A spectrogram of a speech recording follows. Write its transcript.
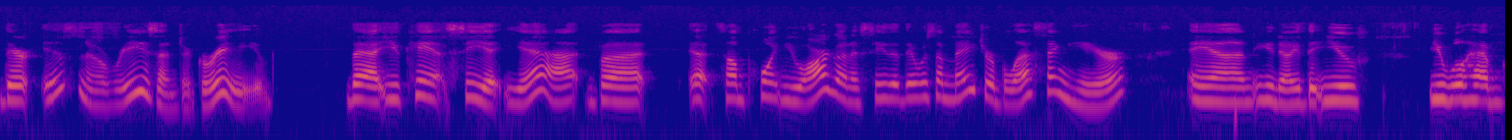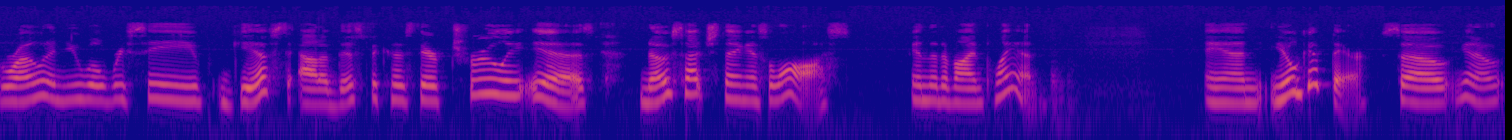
there is no reason to grieve that you can't see it yet, but at some point you are going to see that there was a major blessing here and you know that you've you will have grown and you will receive gifts out of this because there truly is no such thing as loss in the divine plan. And you'll get there. So, you know,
